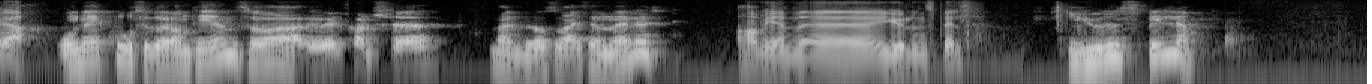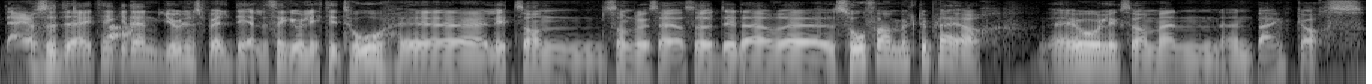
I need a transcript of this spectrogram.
Ja. Og med kosegarantien så er vi vel kanskje nærmere oss veis ende, eller? Har vi en uh, julens spill? Julens spill, ja. Nei, altså, det, jeg tenker den Julens spill deler seg jo litt i to. Eh, litt sånn som dere sier, altså det der eh, sofa-multiplayer er jo liksom en, en bankers.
